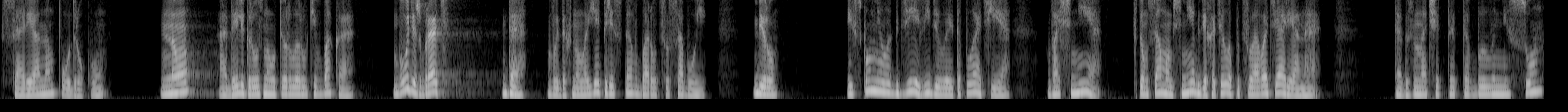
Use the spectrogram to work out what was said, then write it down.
с Арианом под руку. «Ну?» — Адель грозно уперла руки в бока. «Будешь брать?» «Да», выдохнула я, перестав бороться с собой. Беру. И вспомнила, где видела это платье. Во сне. В том самом сне, где хотела поцеловать Ариана. Так значит, это был не сон?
